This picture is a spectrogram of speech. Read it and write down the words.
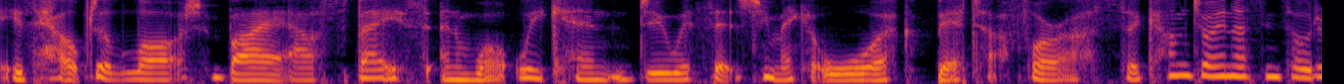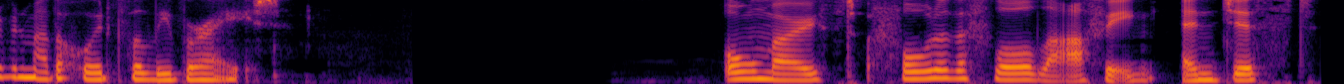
is helped a lot by our space and what we can do with it to make it work better for us. So come join us in Soul Driven Motherhood for Liberate. Almost fall to the floor laughing and just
